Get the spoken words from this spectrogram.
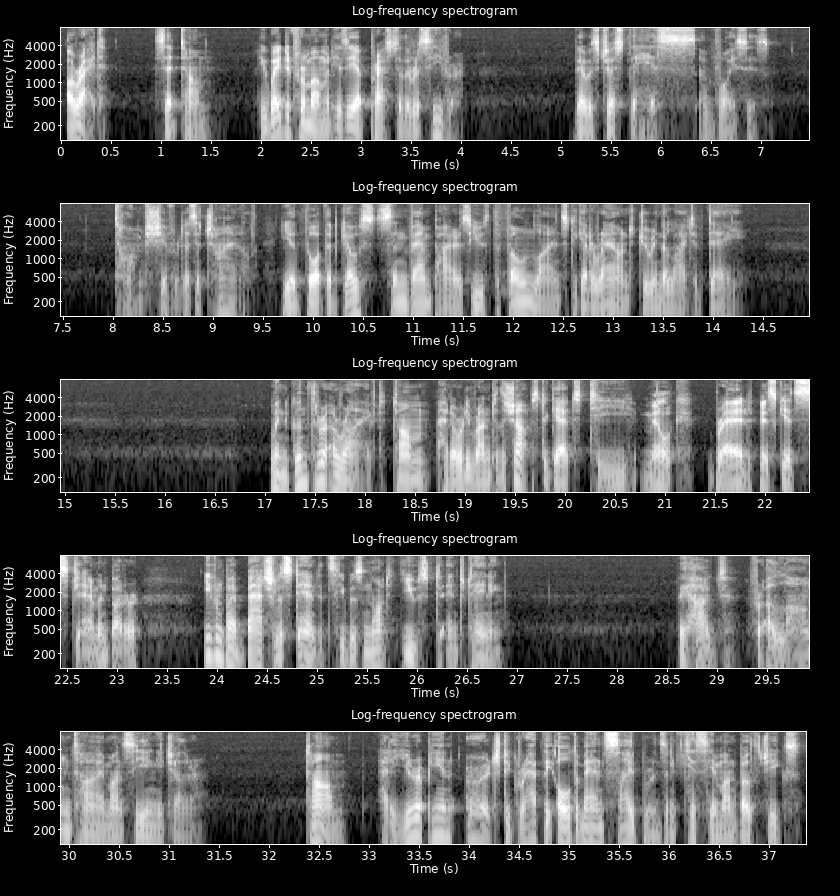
All right, said Tom. He waited for a moment, his ear pressed to the receiver. There was just the hiss of voices. Tom shivered as a child. He had thought that ghosts and vampires used the phone lines to get around during the light of day. When Gunther arrived, Tom had already run to the shops to get tea, milk, bread, biscuits, jam, and butter. Even by bachelor standards, he was not used to entertaining. They hugged for a long time on seeing each other. Tom had a European urge to grab the older man's sideburns and kiss him on both cheeks.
